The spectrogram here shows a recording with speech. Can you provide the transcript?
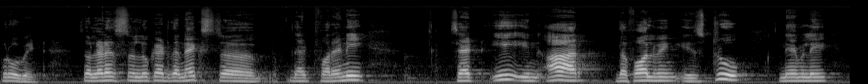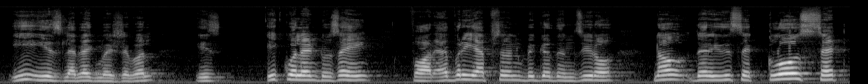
prove it. So, let us look at the next uh, that for any set E in R the following is true namely E is Lebesgue measurable is equivalent to saying for every epsilon bigger than 0. Now, there is a closed set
